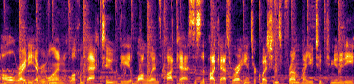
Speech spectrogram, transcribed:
Alrighty, everyone, welcome back to the Long Lens Podcast. This is the podcast where I answer questions from my YouTube community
